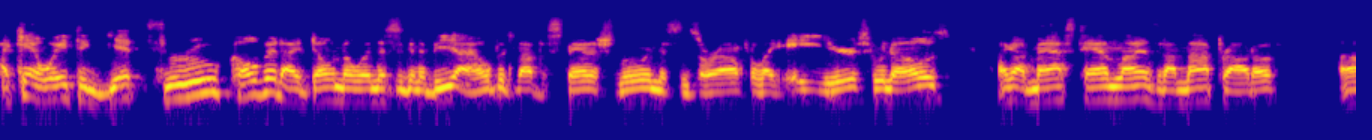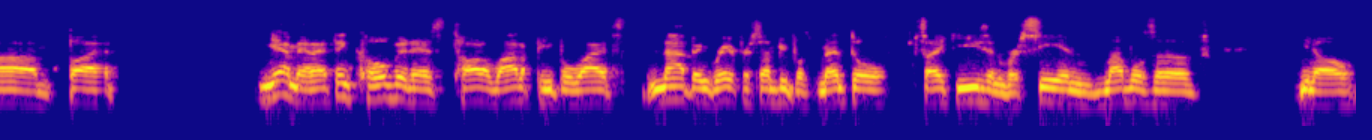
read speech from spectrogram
I can't wait to get through COVID. I don't know when this is going to be. I hope it's not the Spanish flu and this is around for like eight years. Who knows? I got mass tan lines that I'm not proud of. Um, but yeah, man, I think COVID has taught a lot of people why it's not been great for some people's mental psyches. And we're seeing levels of, you know,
